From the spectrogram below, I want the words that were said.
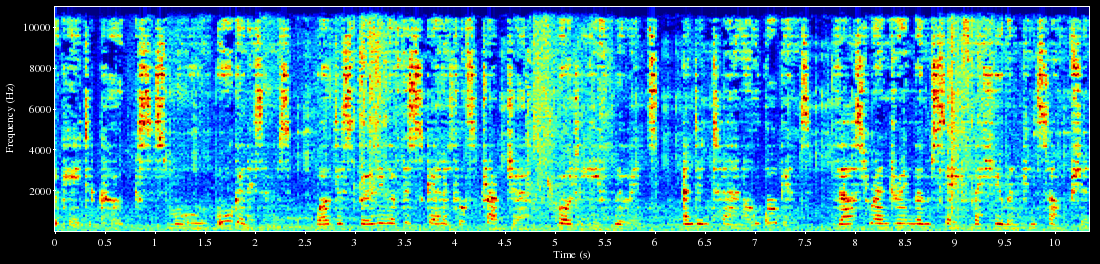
Fabricator cooks small organisms while disposing of the skeletal structure, bodily fluids, and internal organs, thus rendering them safe for human consumption.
